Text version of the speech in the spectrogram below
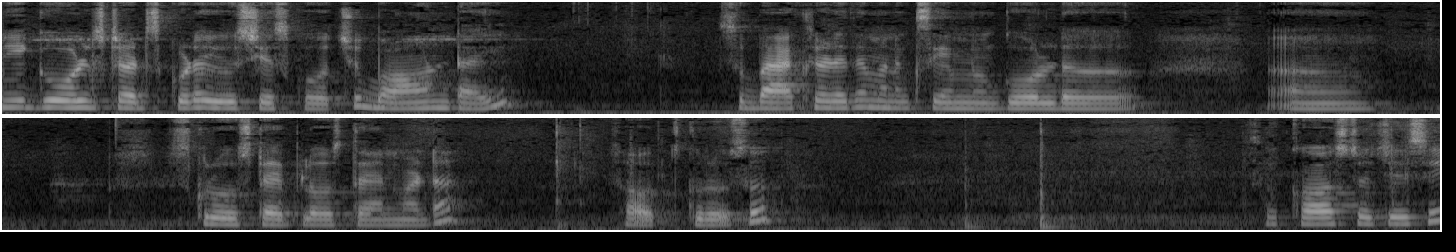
మీ గోల్డ్ స్టడ్స్ కూడా యూస్ చేసుకోవచ్చు. బాగుంటాయి. సో బ్యాక్ సైడ్ అయితే మనకు సేమ్ గోల్డ్ స్క్రూస్ టైప్లో వస్తాయి అన్నమాట సౌత్ స్క్రూస్ సో కాస్ట్ వచ్చేసి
